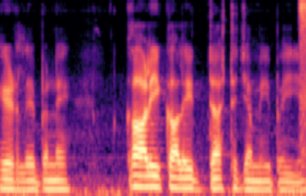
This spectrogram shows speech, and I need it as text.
ਹੇਠਲੇ ਬੰਨੇ ਕਾਲੀ ਕਾਲੀ ਡਸਟ ਜੰਮੀ ਪਈ ਹੈ।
